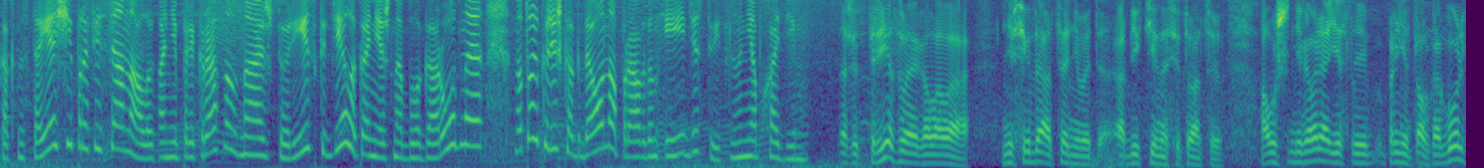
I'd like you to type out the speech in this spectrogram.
Как настоящие профессионалы, они прекрасно знают, что риск – дело, конечно, благородное, но только лишь когда он оправдан и действительно необходим. Даже трезвая голова не всегда оценивает объективно ситуацию. А уж не говоря, если принят алкоголь,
